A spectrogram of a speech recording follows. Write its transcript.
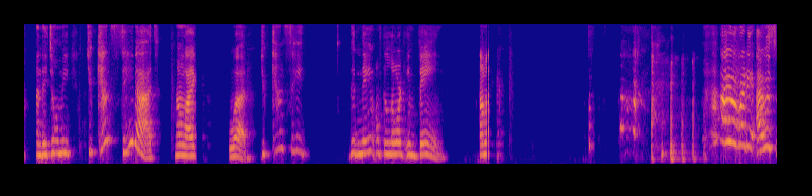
and they told me, "You can't say that." And I'm like, "What? You can't say the name of the Lord in vain." I'm like, I already, I was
